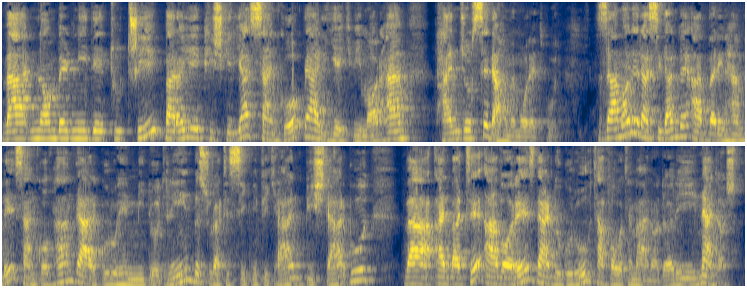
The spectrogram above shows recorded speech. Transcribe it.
و number needed to treat برای پیشگیری از سنکوپ در یک بیمار هم 53 دهم مورد بود. زمان رسیدن به اولین حمله سنکوپ هم در گروه میدودرین به صورت significant بیشتر بود و البته عوارض در دو گروه تفاوت معناداری نداشت.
